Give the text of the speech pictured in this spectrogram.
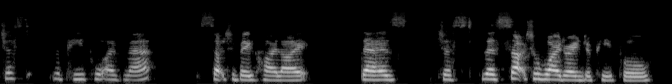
just the people I've met, such a big highlight. There's just there's such a wide range of people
